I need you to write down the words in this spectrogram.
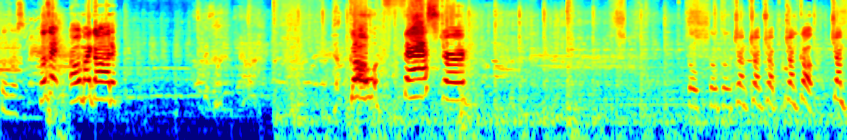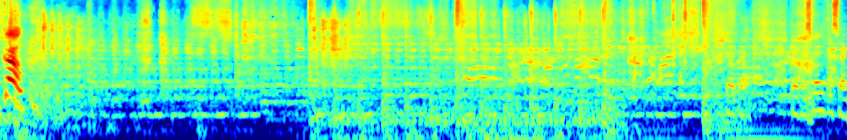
Close this. Close it! Oh my god! Go faster! Go, go, go, jump, jump, jump, jump, go! Jump, go! Go, go. Go this way, this way.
